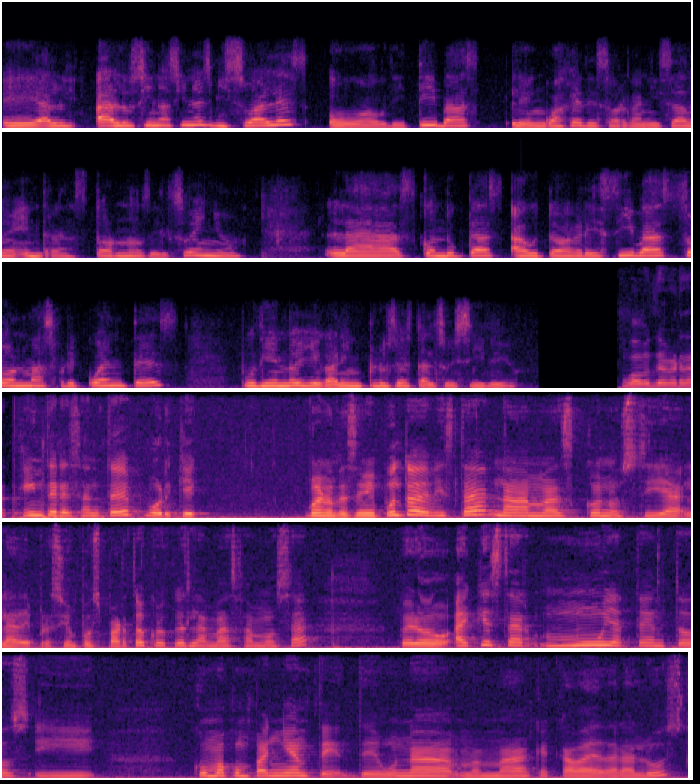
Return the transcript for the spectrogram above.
eh, alucinaciones visuales o auditivas, lenguaje desorganizado en trastornos del sueño, las conductas autoagresivas son más frecuentes, pudiendo llegar incluso hasta el suicidio. Wow, de verdad qué interesante porque, bueno, desde mi punto de vista, nada más conocía la depresión postparto, creo que es la más famosa, pero hay que estar muy atentos y como acompañante de una mamá que acaba de dar a luz,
